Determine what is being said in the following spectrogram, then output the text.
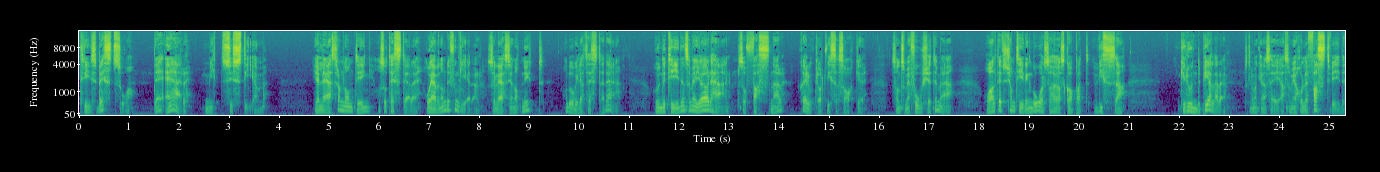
trivs bäst så. Det är mitt system. Jag läser om någonting och så testar jag det. Och även om det fungerar så läser jag något nytt och då vill jag testa det. Och under tiden som jag gör det här så fastnar självklart vissa saker. Sånt som jag fortsätter med. Och allt eftersom tiden går så har jag skapat vissa grundpelare, skulle man kunna säga, som jag håller fast vid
